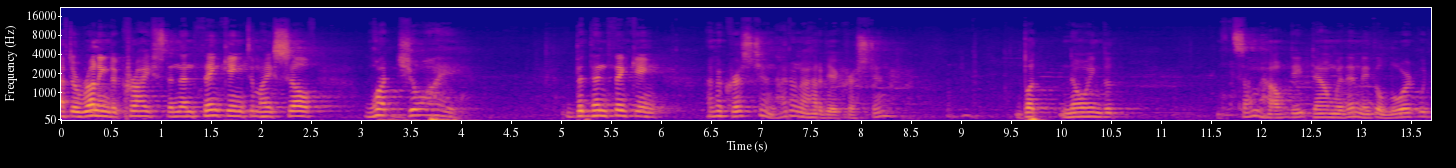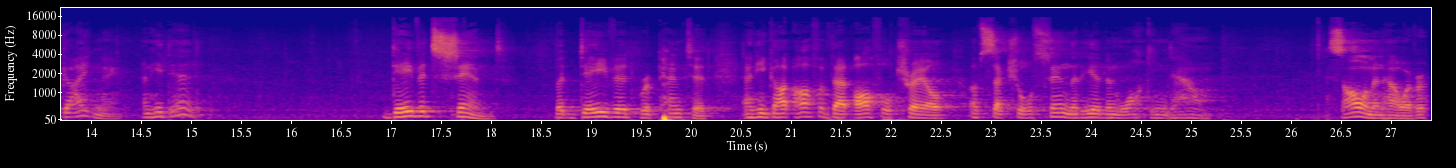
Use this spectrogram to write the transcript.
after running to Christ, and then thinking to myself, what joy. But then thinking, I'm a Christian. I don't know how to be a Christian. But knowing that somehow deep down within me, the Lord would guide me. And He did. David sinned. But David repented and he got off of that awful trail of sexual sin that he had been walking down. Solomon, however,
